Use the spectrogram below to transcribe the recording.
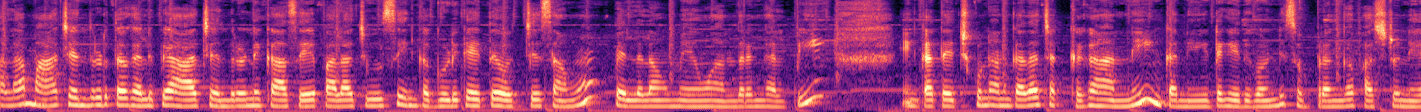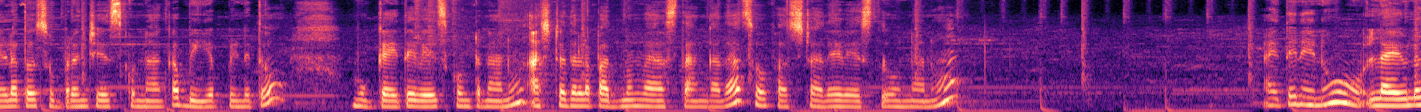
అలా మా చంద్రుడితో కలిపి ఆ చంద్రుడిని కాసేపు అలా చూసి ఇంకా గుడికైతే వచ్చేసాము. పిల్లలం మేము అందరం కలిపి ఇంకా తెచ్చుకున్నాను కదా చక్కగా అన్నీ. ఇంకా నీట్గా ఇదిగోండి శుభ్రంగా ఫస్ట్ నీళ్ళతో శుభ్రం చేసుకున్నాక బియ్యం పిండితో ముగ్గు అయితే వేసుకుంటున్నాను. అష్టదళ పద్మం వేస్తాం కదా సో ఫస్ట్ అదే వేస్తూ ఉన్నాను. అయితే నేను లైవ్లో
